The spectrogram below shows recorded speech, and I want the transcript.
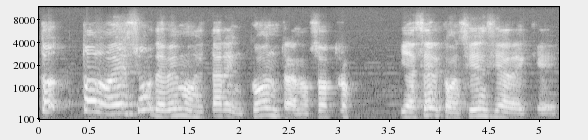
todo eso debemos estar en contra nosotros y hacer conciencia de que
